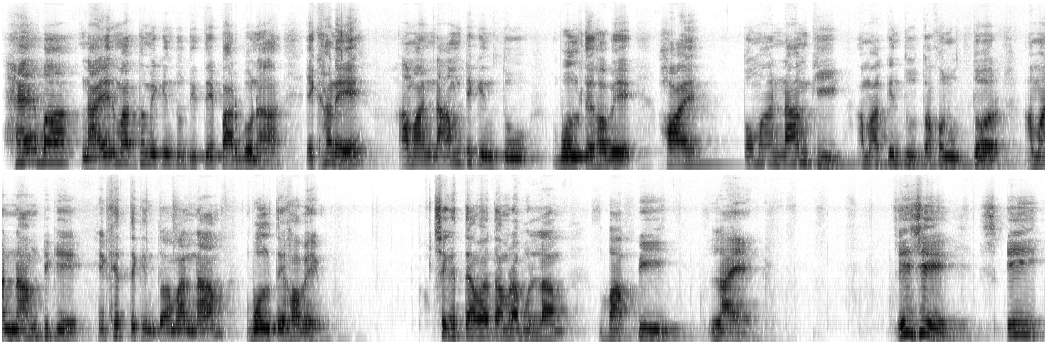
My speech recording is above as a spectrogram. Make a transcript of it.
হ্যাঁ বা নায়ের মাধ্যমে কিন্তু দিতে পারব না। এখানে আমার নামটি কিন্তু বলতে হবে, হয় তোমার নাম কি? আমার কিন্তু তখন উত্তর, আমার নামটিকে এক্ষেত্রে কিন্তু আমার নাম বলতে হবে। সেক্ষেত্রে হয়তো আমরা বললাম বাপি লায়েক। এই যে, এই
